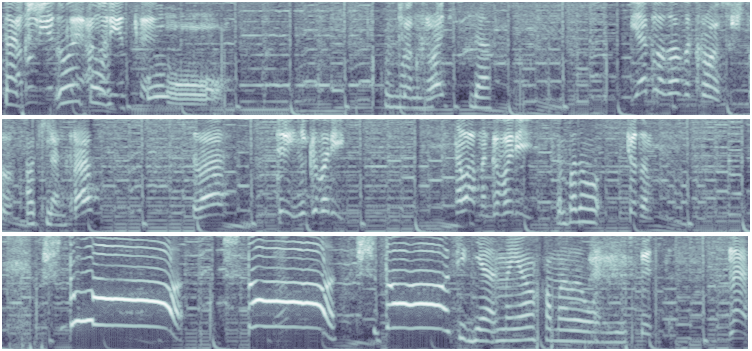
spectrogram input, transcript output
так, оно что редкое, это? оно редкое. Что, открывать? Да. Я глаза закрою, если что. Окей. Так, раз, два, три. Не говори. Ну ладно, говори. Я подумал, Что там? что? Что? Что? Фигня. Моя хамелеон есть. Что это? На.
